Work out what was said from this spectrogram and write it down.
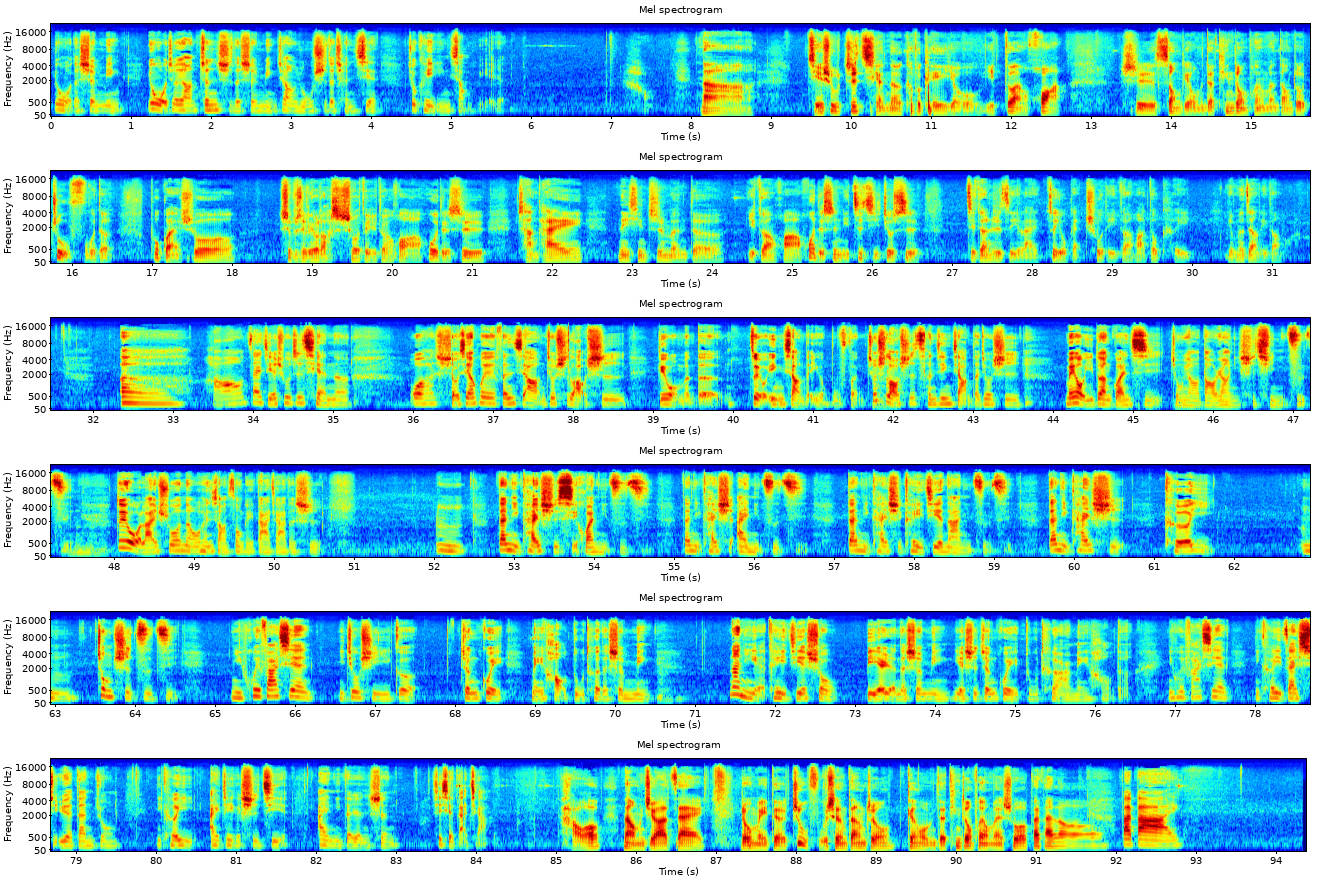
用我的生命，用我这样真实的生命，这样如实的呈现，就可以影响别人。好，那结束之前呢，可不可以有一段话是送给我们的听众朋友们，当做祝福的？不管说是不是刘老师说的一段话，或者是敞开内心之门的一段话，或者是你自己就是这段日子以来最有感触的一段话，都可以。有没有这样的一段话？呃，好，在结束之前呢，我首先会分享，就是老师给我们的最有印象的一个部分，就是老师曾经讲的，就是。没有一段关系重要到让你失去你自己。对于我来说呢，我很想送给大家的是，嗯，当你开始喜欢你自己，当你开始爱你自己，当你开始可以接纳你自己，当你开始可以，嗯，重视自己，你会发现你就是一个珍贵、美好、独特的生命。那你也可以接受。别人的生命也是珍贵、独特而美好的。你会发现，你可以在喜悦当中，你可以爱这个世界，爱你的人生。谢谢大家。好哦，那我们就要在柔梅的祝福声当中，跟我们的听众朋友们说拜拜喽！拜拜。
